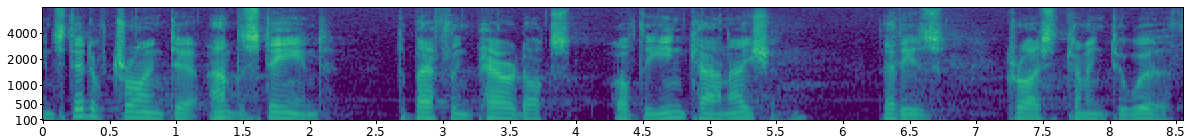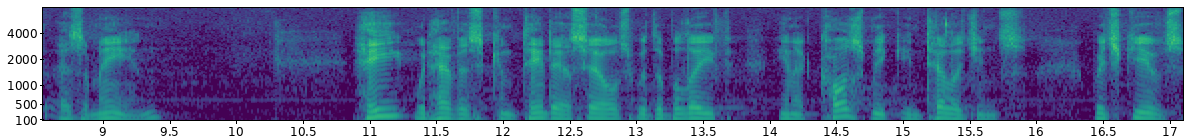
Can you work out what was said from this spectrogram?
Instead of trying to understand the baffling paradox of the incarnation, that is, Christ coming to earth as a man, he would have us content ourselves with the belief in a cosmic intelligence which gives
